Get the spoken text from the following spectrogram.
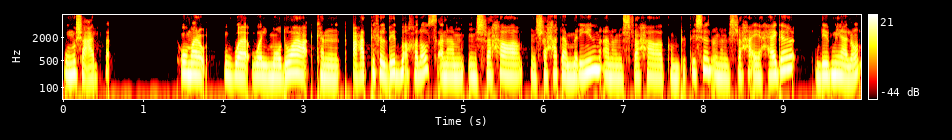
ومش عارفة. وما و... والموضوع كان قعدت في البيت بقى خلاص أنا مش رايحة مش رايحة تمرين أنا مش رايحة competition أنا مش رايحة أي حاجة me alone.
